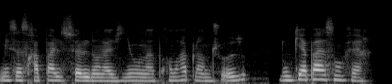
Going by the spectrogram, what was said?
mais ça ne sera pas le seul dans la vie, on apprendra plein de choses. Donc il n'y a pas à s'en faire.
